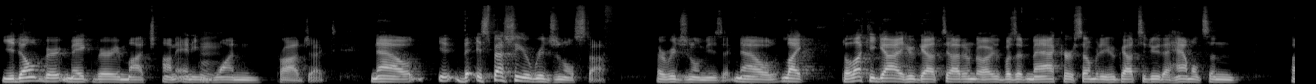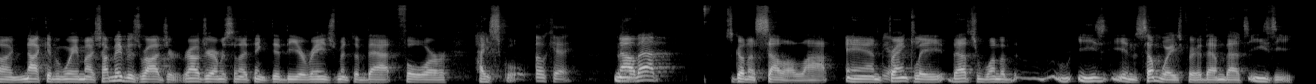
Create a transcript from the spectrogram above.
You don't very, make very much on any hmm. one project. Now, it, especially original stuff, original music. Now, like the lucky guy who got, to, I don't know, was it Mac or somebody who got to do the Hamilton, uh, not giving away my shot? Maybe it was Roger. Roger Emerson, I think, did the arrangement of that for high school. Okay. Now, uh-huh. that is going to sell a lot. And yeah. frankly, that's one of the, easy, in some ways for them, that's easy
